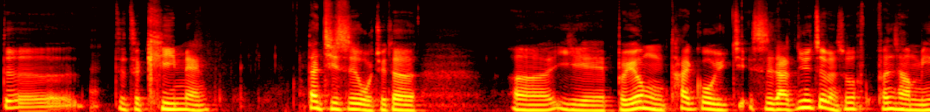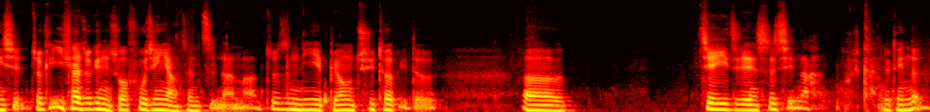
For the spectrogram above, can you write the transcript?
的的这 key man？但其实我觉得。呃，也不用太过于解释的，因为这本书非常明显，就一开始就跟你说父亲养成指南嘛，就是你也不用去特别的呃介意这件事情呐。我看有点冷。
